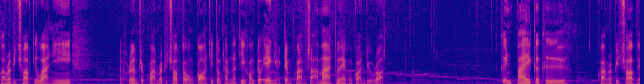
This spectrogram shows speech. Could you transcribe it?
ความรับผิดชอบที่ว่านี้ เริ่มจากความรับผิดชอบต่อองค์กรที่ต้องทำหน้าที่ของตัวเองอย่างเต็มความสามารถเพื่อให้องค์กรอยู่รอด ขึ้นไปก็คือความรับผิดชอบใน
